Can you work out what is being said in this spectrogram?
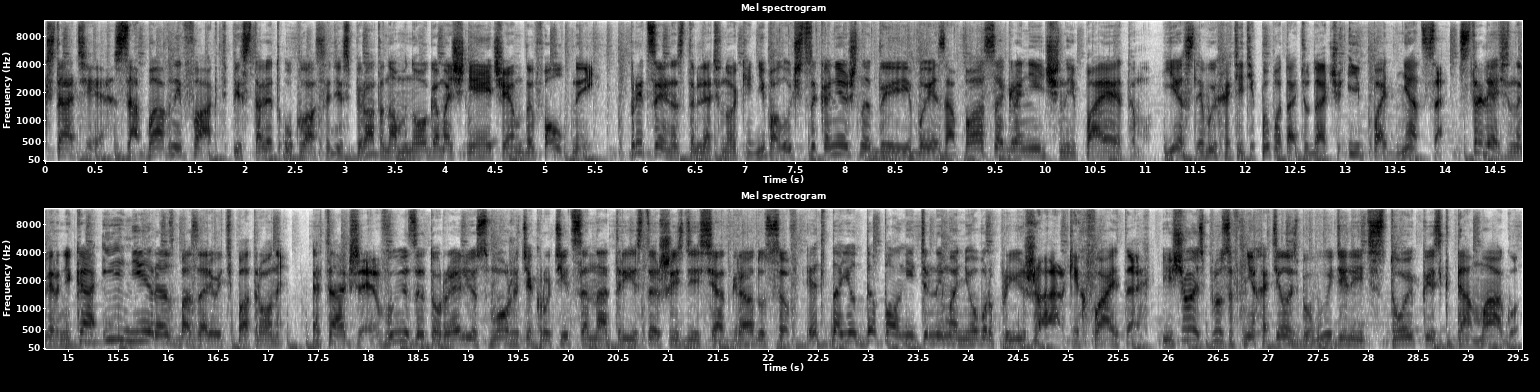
Кстати, забавный факт, пистолет у класса Деспирата намного мощнее, чем дефолтный. Прицельно стрелять в ноки не получится, конечно, да и боезапас ограниченный, поэтому, если вы хотите попытать удачу и подняться, стреляйте наверняка и не разбазаривайте патроны. Также вы за турелью сможете крутиться на 360 градусов. Это дает дополнительный маневр при жарких файтах. Еще из плюсов мне хотелось бы выделить стойкость к дамагу.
